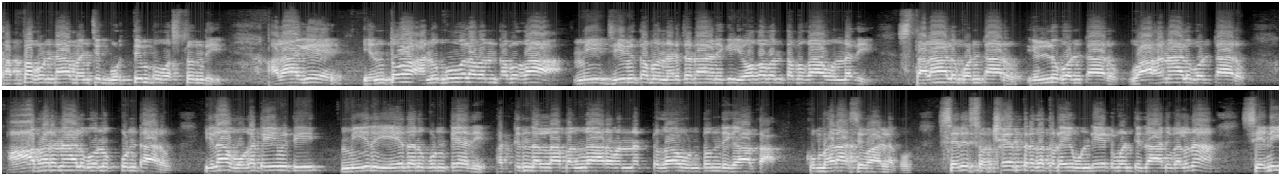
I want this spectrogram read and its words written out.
తప్పకుండా మంచి గుర్తింపు వస్తుంది. అలాగే ఎంతో అనుకూలవంతముగా మీ జీవితము నడచడానికి యోగవంతముగా ఉన్నది. స్థలాలు కొంటారు ఇళ్ళు కొంటారు వాహనాలు కొంటారు ఆభరణాలు కొనుక్కుంటారు. ఇలా ఒకటేమిటి? మీరు ఏదనుకుంటే అది పట్టిందల్లా బంగారం అన్నట్టుగా ఉంటుంది గాక కుంభరాశి వాళ్ళకు. శని స్వక్షేత్రగతుడై ఉండేటువంటి దాని వలన శని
